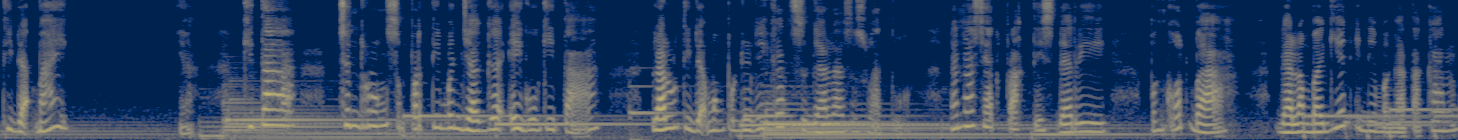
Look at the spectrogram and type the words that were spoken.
tidak baik Ya, kita cenderung seperti menjaga ego kita, lalu tidak mempedulikan segala sesuatu. Nah, nasihat praktis dari pengkhotbah dalam bagian ini mengatakan,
